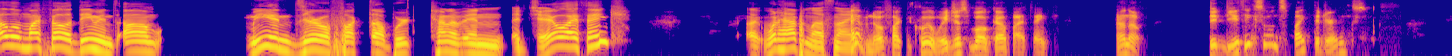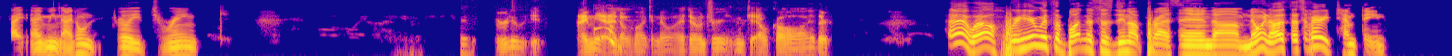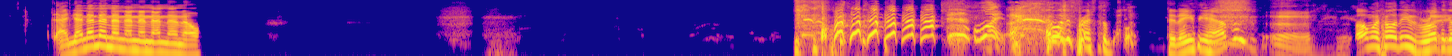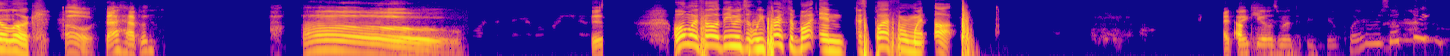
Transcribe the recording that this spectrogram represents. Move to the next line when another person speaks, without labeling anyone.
Hello, my fellow demons. Um, me and Zero fucked up. We're kind of in a jail, I think. Like, what happened last night?
I have no fucking clue. We just woke up, I think. I don't know. Do, do you think someone spiked the drinks?
I, I mean, I don't really drink.
Really? I mean, I don't fucking know. I don't drink alcohol either.
Eh, well, we're here with the button that says "Do not press," and um, knowing us, that's very tempting. Uh, no, no, no, no, no, no, no, no. what? I want to press the. Did anything happen?
Uh,
oh, my fellow demons, we're about to go look.
Oh, that happened. Oh.
This... Oh, my fellow demons, we pressed the button and this platform went up.
I think okay. it was meant to be two player or something.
